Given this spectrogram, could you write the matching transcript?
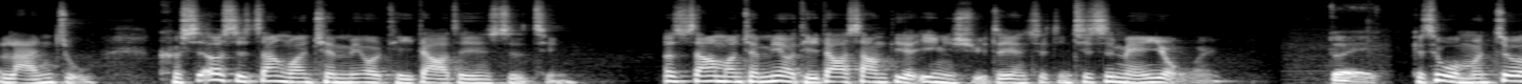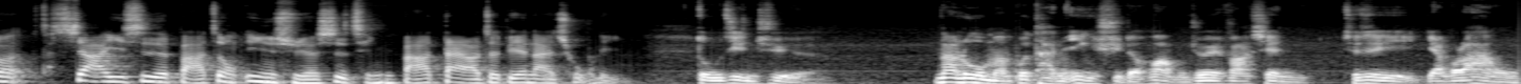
拦阻。可是二十章完全没有提到这件事情，二十章完全没有提到上帝的应许这件事情，其实没有哎。对。可是我们就下意识的把这种应许的事情，把它带到这边来处理，读进去了。那如果我们不谈应许的话，我们就会发现，就是亚伯拉罕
